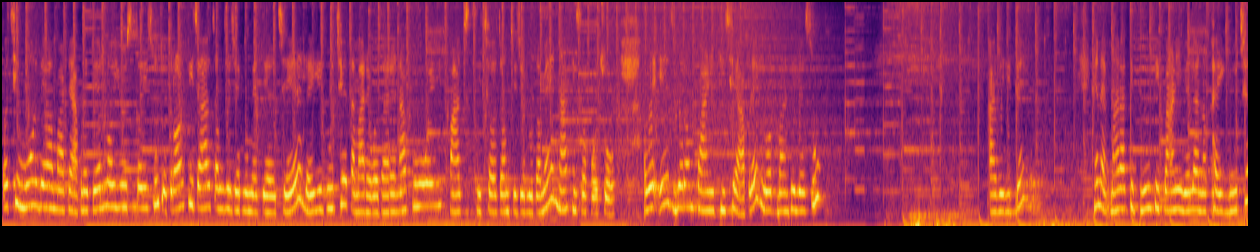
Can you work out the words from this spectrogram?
પછી મોણ દેવા માટે આપણે તેલનો યુઝ કરીશું. તો ત્રણથી ચાર ચમચી જેટલું મેં તેલ છે લઈ લીધું છે. તમારે વધારે નાખવું હોય, પાંચથી છ ચમચી જેટલું તમે નાખી શકો છો. હવે એ જ ગરમ પાણીથી છે આપણે લોટ બાંધી લેશું. આવી રીતે. હે ને, મારાથી ભૂલથી પાણી વહેલા નખાઈ ગયું છે.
